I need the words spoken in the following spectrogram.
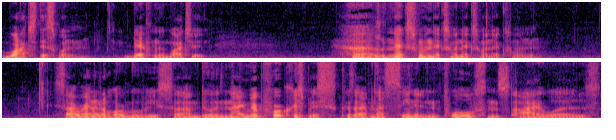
watch this one, definitely watch it. next one, next one, next one, next one. So I ran out of horror movies, so I'm doing Nightmare Before Christmas because I have not seen it in full since I was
